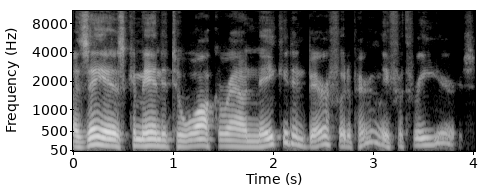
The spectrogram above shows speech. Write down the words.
Isaiah is commanded to walk around naked and barefoot, apparently for three years.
